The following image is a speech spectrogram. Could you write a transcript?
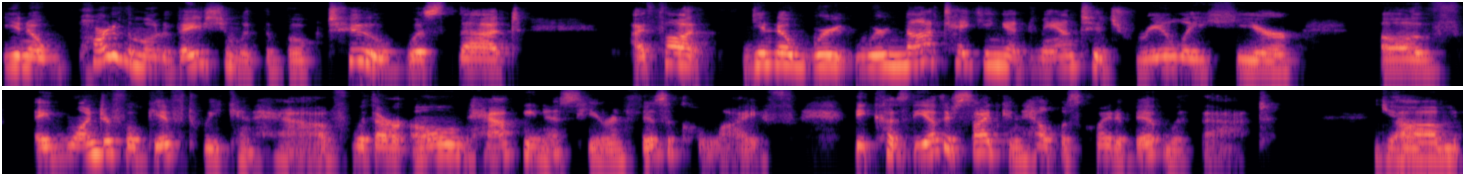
you know, part of the motivation with the book too was that I thought, you know, we're we're not taking advantage really here of a wonderful gift we can have with our own happiness here in physical life because the other side can help us quite a bit with that. Yeah. Um,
